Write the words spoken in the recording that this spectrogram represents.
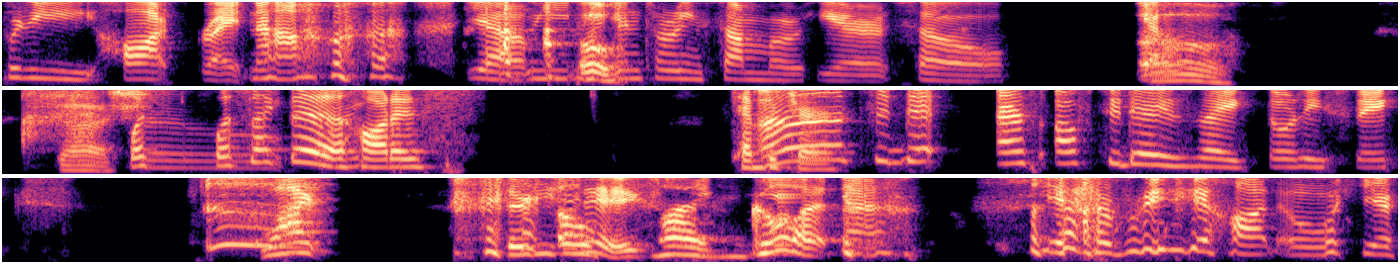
pretty hot right now. yeah, we, Oh. we're entering summer here, so Yeah. Oh gosh. What's what's like the hottest temperature? Uh, today, as of today, is like thirty six. What? 36? my god! Yeah, yeah, pretty hot over here.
